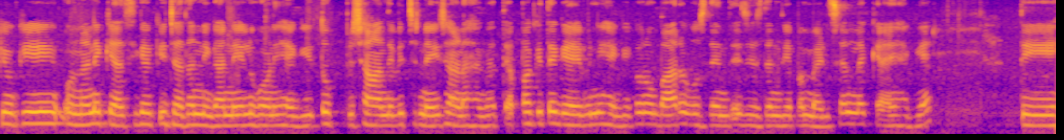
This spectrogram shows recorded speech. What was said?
ਕਿਉਂਕਿ ਉਹਨਾਂ ਨੇ ਕਿਹਾ ਸੀਗਾ ਕਿ ਜ਼ਿਆਦਾ ਨਿਗਾਹ ਨਹੀਂ ਲਗਾਉਣੀ ਹੈਗੀ, ਧੁੱਪ ਛਾਂ ਦੇ ਵਿੱਚ ਨਹੀਂ ਜਾਣਾ ਹੈਗਾ ਅਤੇ ਆਪਾਂ ਕਿਤੇ ਗਏ ਵੀ ਨਹੀਂ ਹੈਗੇ, ਘਰੋਂ ਬਾਹਰ ਉਸ ਦਿਨ ਦੇ, ਜਿਸ ਦਿਨ ਦੀ ਆਪਾਂ ਮੈਡੀਸਨ ਲੈ ਕੇ ਆਏ ਹੈਗੇ ਹਾਂ ਅਤੇ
